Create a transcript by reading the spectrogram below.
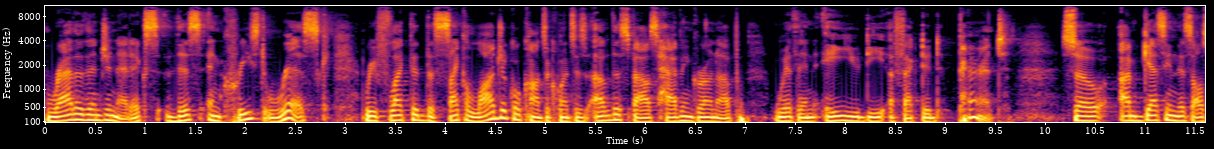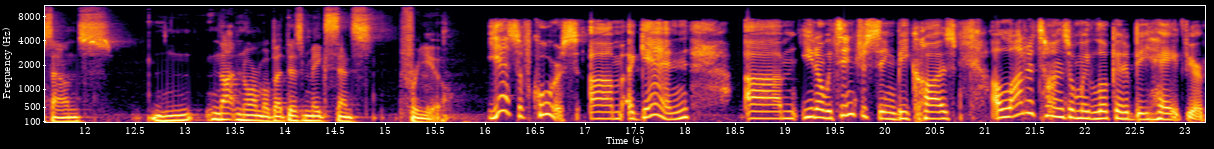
rather than genetics, this increased risk reflected the psychological consequences of the spouse having grown up with an AUD affected parent. So, I'm guessing this all sounds n- not normal, but this makes sense for you. Yes, of course. Um, again, um, you know, it's interesting because a lot of times when we look at a behavior,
